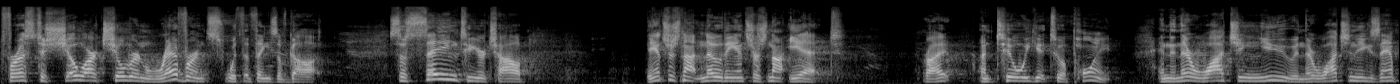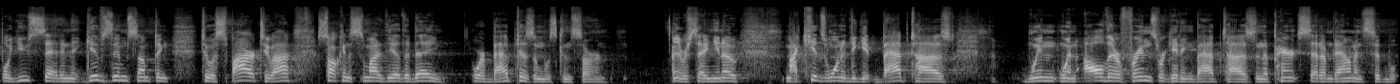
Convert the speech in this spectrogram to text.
for us to show our children reverence with the things of God. So saying to your child, the answer is not no, the answer is not yet, right? Until we get to a point. And then they're watching you and they're watching the example you set, and it gives them something to aspire to. I was talking to somebody the other day where baptism was concerned. And they were saying, you know, my kids wanted to get baptized when, when all their friends were getting baptized, and the parents set them down and said, well,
